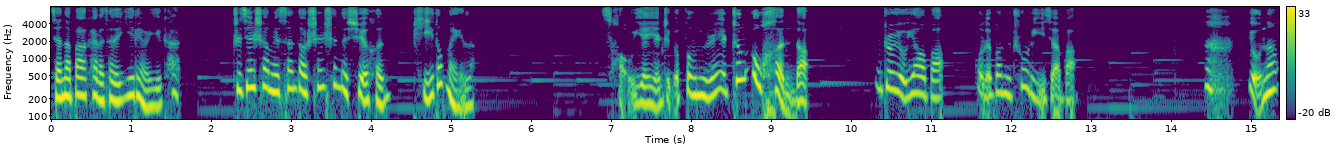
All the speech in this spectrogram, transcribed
贾娜扒开了她的衣领一看，只见上面三道深深的血痕，皮都没了。曹艳艳这个疯女人也真够狠的。你这儿有药吧？我来帮你处理一下吧。嗯，有呢，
